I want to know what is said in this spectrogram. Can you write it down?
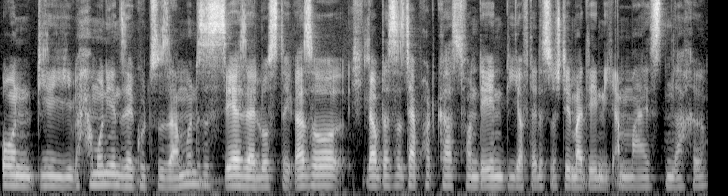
Und die harmonieren sehr gut zusammen und es ist sehr, sehr lustig. Also, ich glaube, das ist der Podcast von denen, die auf der Liste stehen, bei denen ich am meisten lache.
